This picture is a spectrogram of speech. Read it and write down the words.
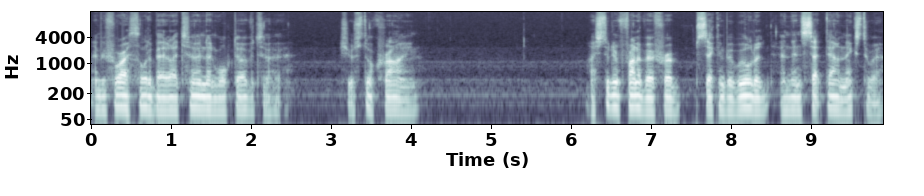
And before I thought about it, I turned and walked over to her. She was still crying. I stood in front of her for a second, bewildered, and then sat down next to her,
